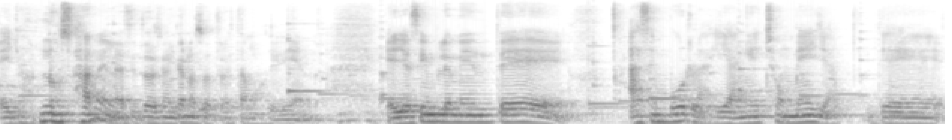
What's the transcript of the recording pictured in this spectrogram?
ellos no saben la situación que nosotros estamos viviendo. Ellos simplemente hacen burlas y han hecho mella de,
